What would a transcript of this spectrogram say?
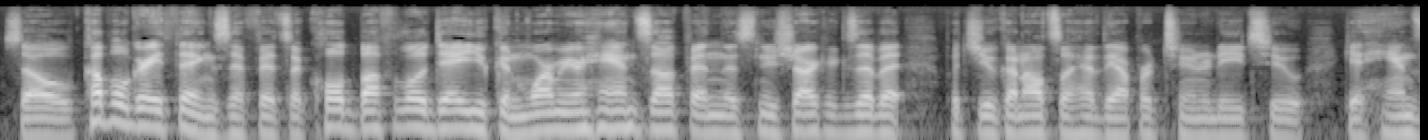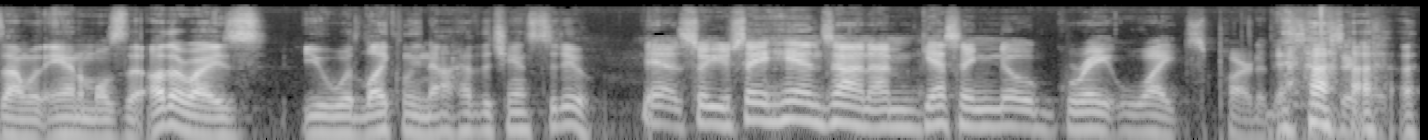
So, a couple great things. If it's a cold buffalo day, you can warm your hands up in this new shark exhibit, but you can also have the opportunity to get hands on with animals that otherwise you would likely not have the chance to do. Yeah, so you say hands on. I'm guessing no great whites part of this exhibit.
